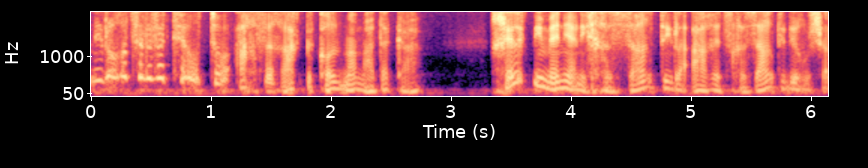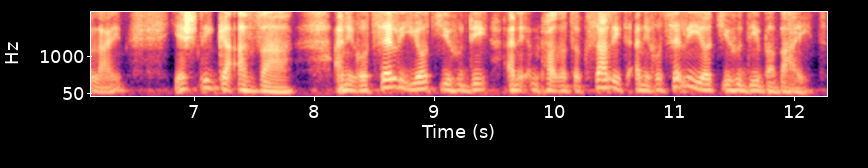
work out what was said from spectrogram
אני לא רוצה לבטא אותו אך ורק בקול דממה דקה. חלק ממני, אני חזרתי לארץ, חזרתי לירושלים, יש לי גאווה, אני רוצה להיות יהודי, אני, פרדוקסלית, אני רוצה להיות יהודי בבית.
